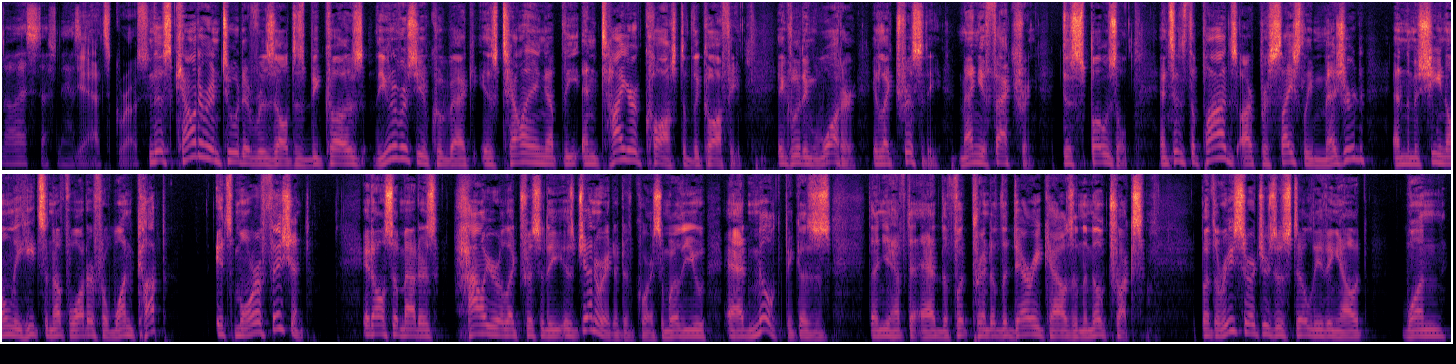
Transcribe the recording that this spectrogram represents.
No, that stuff's nasty. Yeah, it's gross. This counterintuitive result is because the University of Quebec is tallying up the entire cost of the coffee, including water, electricity, manufacturing, disposal. And since the pods are precisely measured and the machine only heats enough water for one cup, it's more efficient. It also matters how your electricity is generated, of course, and whether you add milk, because then you have to add the footprint of the dairy cows and the milk trucks. But the researchers are still leaving out one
